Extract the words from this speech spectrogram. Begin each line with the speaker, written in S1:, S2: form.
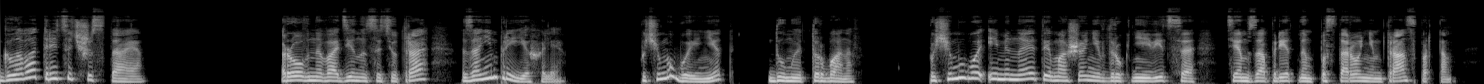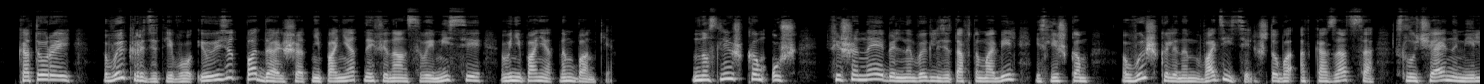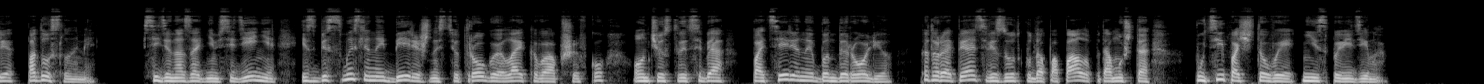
S1: Глава 36. Ровно в 11 утра за ним приехали. «Почему бы и нет?» — думает Турбанов. «Почему бы именно этой машине вдруг не явиться тем запретным посторонним транспортом, который выкрадет его и увезет подальше от непонятной финансовой миссии в непонятном банке?» Но слишком уж фешенебельным выглядит автомобиль и слишком вышкаленным водитель, чтобы отказаться случайными или подосланными. Сидя на заднем сиденье и с бессмысленной бережностью трогая лайковую обшивку, он чувствует себя потерянной бандеролью, которую опять везут куда попало, потому что пути почтовые неисповедимы.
